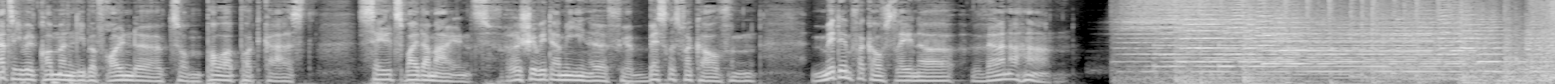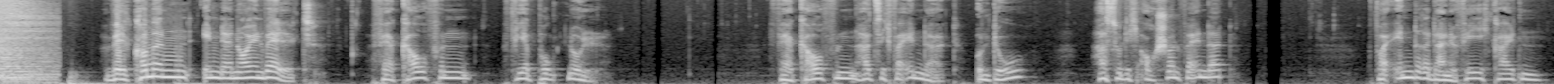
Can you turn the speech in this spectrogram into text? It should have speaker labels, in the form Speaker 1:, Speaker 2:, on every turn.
Speaker 1: Herzlich willkommen, liebe Freunde, zum Power Podcast Sales by the Mainz. Frische Vitamine für besseres Verkaufen mit dem Verkaufstrainer Werner Hahn. Willkommen in der neuen Welt. Verkaufen 4.0. Verkaufen hat sich verändert. Und du? Hast du dich auch schon verändert? Verändere deine Fähigkeiten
